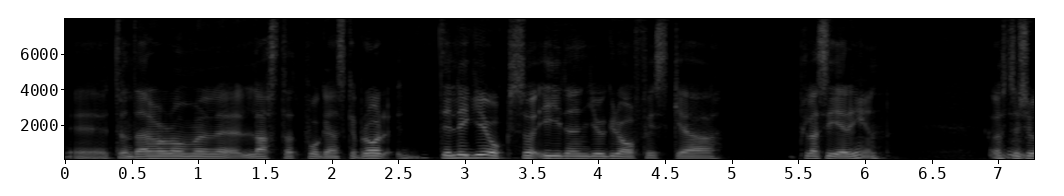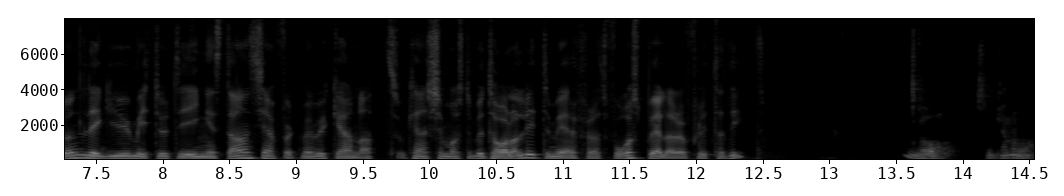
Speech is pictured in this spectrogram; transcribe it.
Eh, utan där har de väl lastat på ganska bra Det ligger ju också i den geografiska placeringen Östersund mm. ligger ju mitt ute i ingenstans jämfört med mycket annat och kanske måste betala mm. lite mer för att få spelare att flytta dit Ja, så kan det vara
